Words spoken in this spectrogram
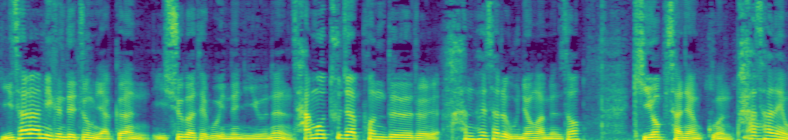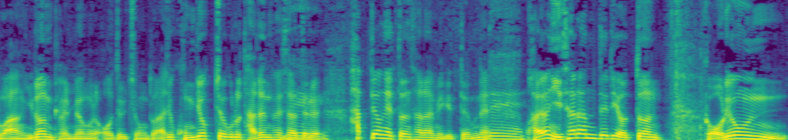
이 사람이 근데 좀 약간 이슈가 되고 있는 이유는 사모투자 펀드를 한 회사를 운영하면서 기업 사냥꾼, 파산의 어. 왕 이런 별명을 얻을 정도 아주 공격적으로 다른 회사들을 네. 합병했던 사람이기 때문에 네. 과연 이 사람들이 어떤 그 어려운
